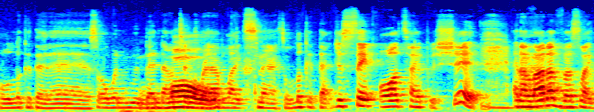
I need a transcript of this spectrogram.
oh look at that ass, or when we would bend down Whoa. to grab like snacks, or look at that. Just say all type of shit, and a lot of us like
